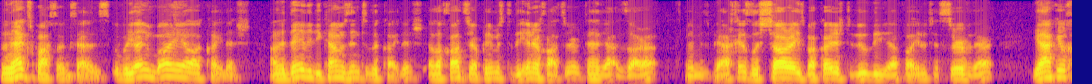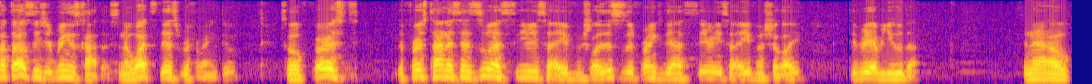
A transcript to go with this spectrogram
The next pasuk says, on the day that he comes into the kaidish, to the inner Zara, the mizbeaches, l'shareis b'kaidish to do the avodah to serve there. Yaakov chatas, he should bring his chatas. Now, what's this referring to? So first, the first time it says zu asiris shalai. This is referring to the asiris ha'efa shalai, divrei Rabbi Yehuda. So now,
